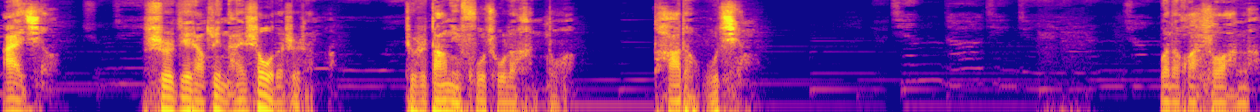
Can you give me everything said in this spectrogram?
爱情。世界上最难受的是什么？就是当你付出了很多，他的无情。我的话说完了，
